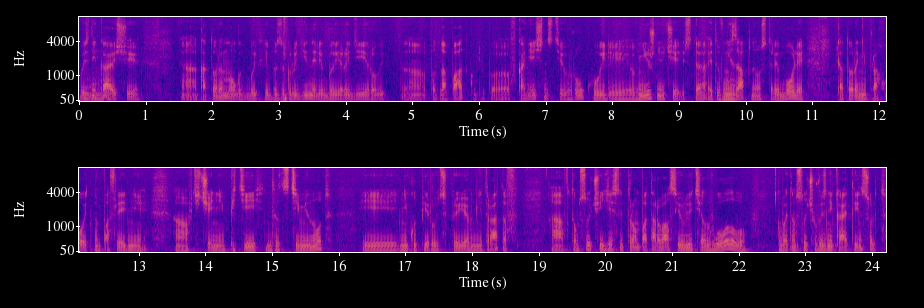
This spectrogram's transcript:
возникающие. Mm-hmm а, которые могут быть либо за грудиной, либо иррадиировать а, под лопатку, либо в конечности, в руку или в нижнюю челюсть. Да? Это внезапные острые боли, которые не проходят на последние а, в течение 5-20 минут и не купируются прием нитратов. А в том случае, если тромб оторвался и улетел в голову, в этом случае возникает инсульт.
